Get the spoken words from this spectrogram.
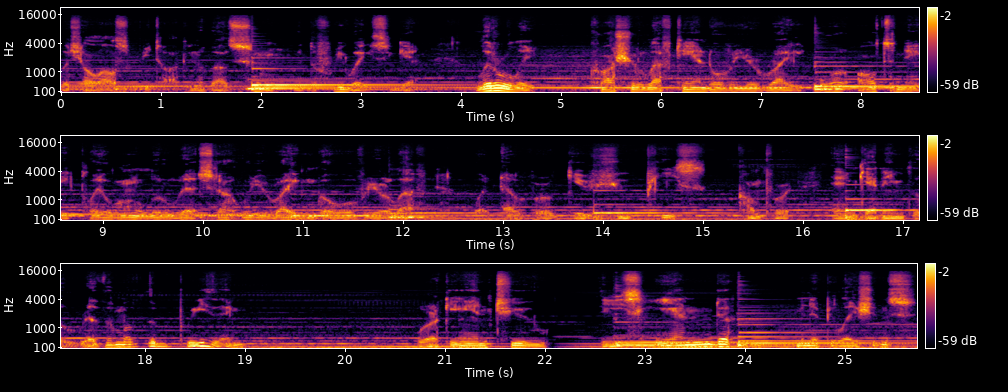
which I'll also be talking about soon with the free weights again. Literally, cross your left hand over your right or alternate, play along a little bit. Start with your right and go over your left. Whatever gives you peace, comfort, and getting the rhythm of the breathing working into these hand manipulations.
